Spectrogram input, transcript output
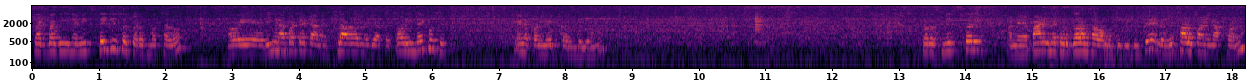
શાકભાજીને મિક્સ થઈ ગયું છે સરસ મસાલો. હવે રીંગણા, બટેટા અને ફ્લાવરને જે આપણે તળીને નાખ્યું છે, એને પણ એડ કરી દેવાનું સરસ મિક્સ કરી અને પાણીને થોડું ગરમ થવા મૂકી દીધું છે, એટલે હુફાળું પાણી નાખવાનું.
